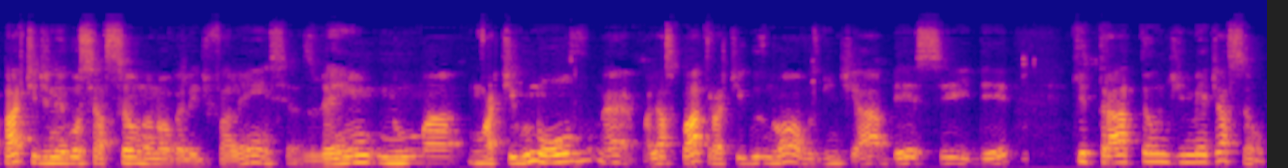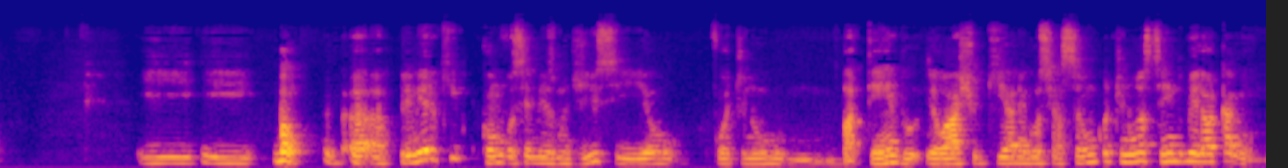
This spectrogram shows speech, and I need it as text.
parte de negociação na nova lei de falências vem numa um artigo novo, né? aliás, quatro artigos novos, 20A, B, C e D, que tratam de mediação. E, e bom, primeiro que, como você mesmo disse, e eu continuo batendo, eu acho que a negociação continua sendo o melhor caminho.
